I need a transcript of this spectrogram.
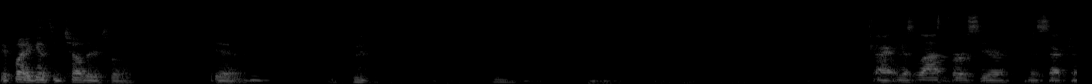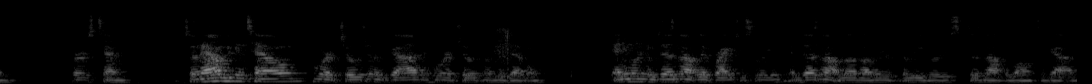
they fight against each other. So yeah. All right, in this last verse here, in this section, verse 10. So now we can tell who are children of God and who are children of the devil. Anyone who does not live righteously and does not love other believers does not belong to God.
